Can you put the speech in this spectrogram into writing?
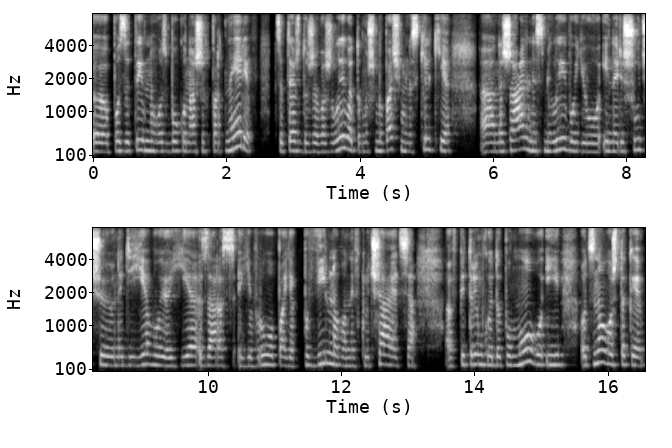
е, позитивного з боку наших партнерів. Це теж дуже важливо, тому що ми бачимо наскільки, е, на жаль, несміливою і нерішучою, недієвою є зараз Європа, як повільно вони включаються е, в підтримку і допомогу. І от знову ж таки.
